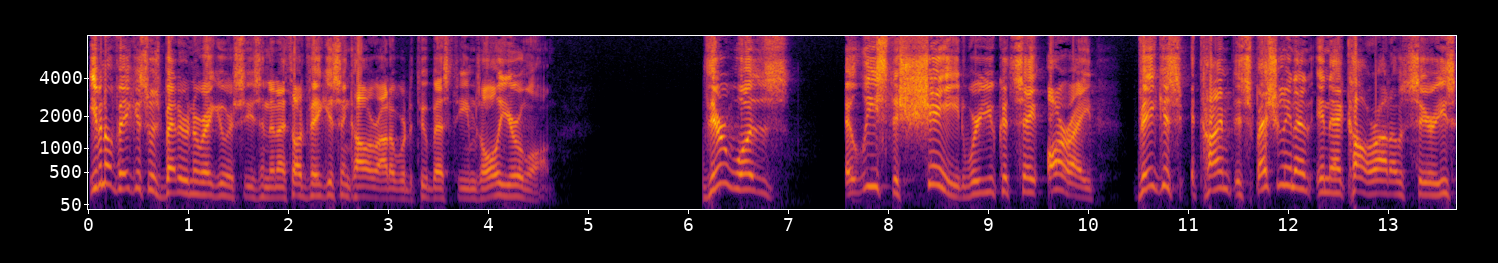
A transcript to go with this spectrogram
even though Vegas was better in the regular season, and I thought Vegas and Colorado were the two best teams all year long, there was at least a shade where you could say, all right, Vegas time, especially in that, in that Colorado series,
